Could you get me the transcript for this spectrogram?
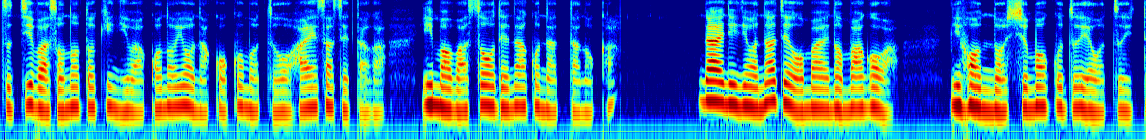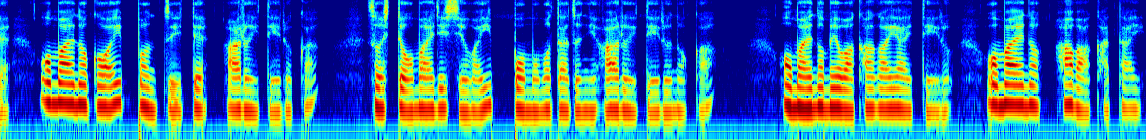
土はその時にはこのような穀物を生えさせたが、今はそうでなくなったのか？第二にはなぜお前の孫は、日本の種目杖をついて、お前の子は一本ついて歩いているか？そしてお前自身は一本も持たずに歩いているのか？お前の目は輝いている。お前の歯は硬い。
